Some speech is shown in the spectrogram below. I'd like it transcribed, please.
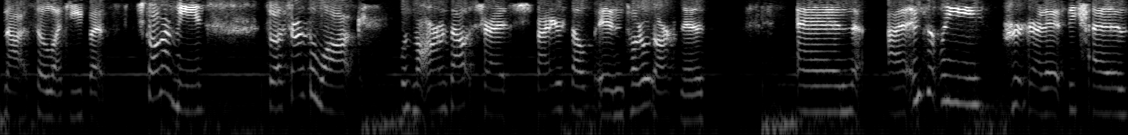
not so lucky, but she called on me. So I start the walk with my arms outstretched by yourself in total darkness and I instantly regret it because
